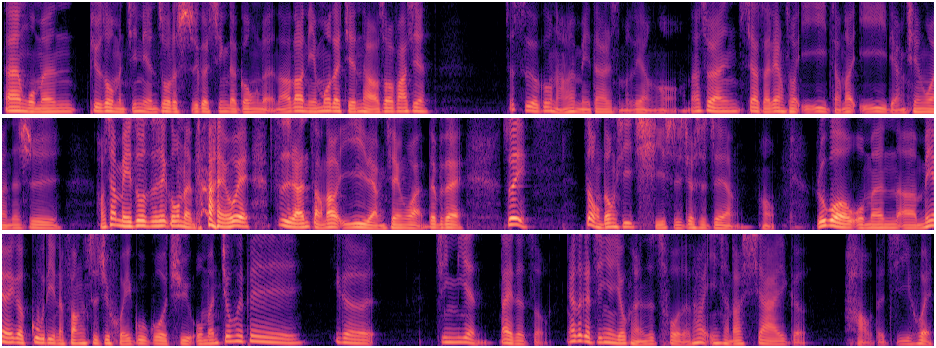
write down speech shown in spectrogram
但我们譬如说我们今年做了十个新的功能，然后到年末再检讨的时候，发现这十个功能好像没带来什么量哦。那虽然下载量从一亿涨到一亿两千万，但是好像没做这些功能，它也会自然涨到一亿两千万，对不对？所以这种东西其实就是这样。好，如果我们呃没有一个固定的方式去回顾过去，我们就会被一个经验带着走。那这个经验有可能是错的，它会影响到下一个。好的机会。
